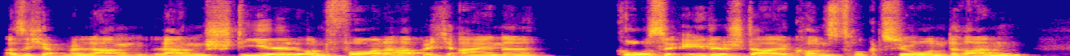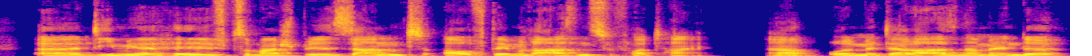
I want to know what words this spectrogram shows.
also ich habe einen langen, langen Stiel und vorne habe ich eine große Edelstahlkonstruktion dran, äh, die mir hilft, zum Beispiel Sand auf dem Rasen zu verteilen ja, oder mit der Rasen am Ende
